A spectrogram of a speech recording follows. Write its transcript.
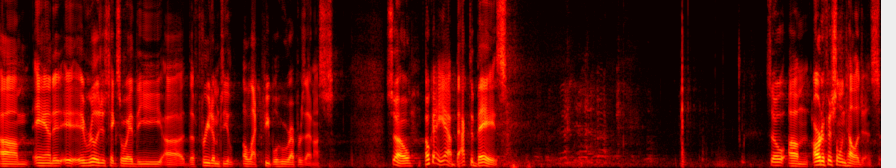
Um, and it, it, really just takes away the, uh, the freedom to elect people who represent us. So, okay, yeah, back to Bayes. So, um, artificial intelligence.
